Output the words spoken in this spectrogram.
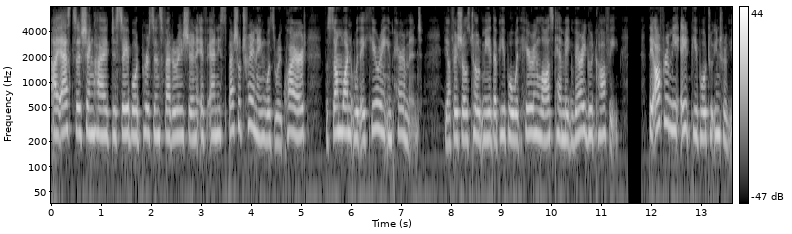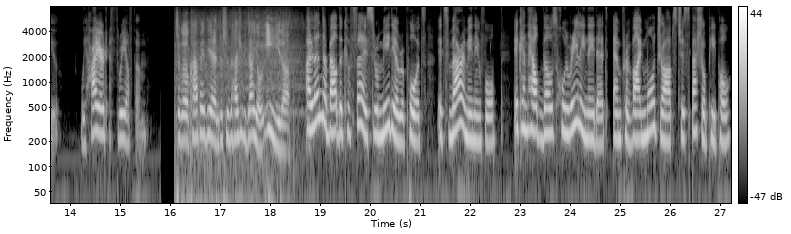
I asked the Shanghai Disabled Persons Federation if any special training was required for someone with a hearing impairment. The officials told me that people with hearing loss can make very good coffee. They offered me eight people to interview. We hired three of them. I learned about the cafe through media reports. It's very meaningful. It can help those who really need it and provide more jobs to special people.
